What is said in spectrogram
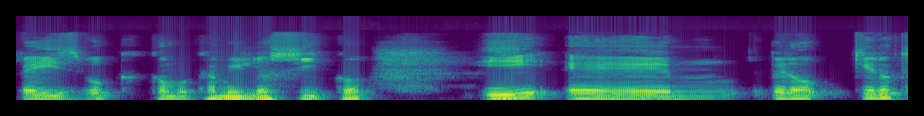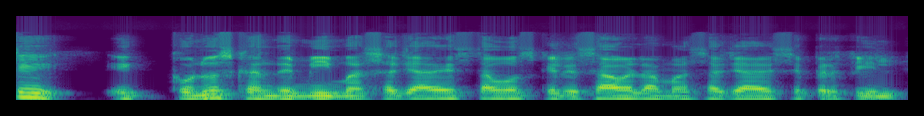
Facebook como Camilo Sico. Y, eh, pero quiero que eh, conozcan de mí más allá de esta voz que les habla, más allá de ese perfil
